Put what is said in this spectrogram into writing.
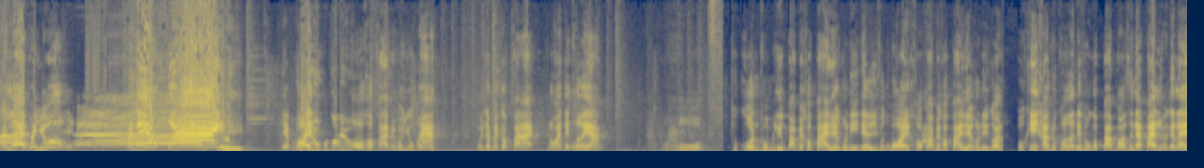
มาเลยพายุ มาแล้วว้ายเรียบกูร้อยสู้อยู่กูสู้อยู่ โอ้เขาปลาเป็นพายุมาคุณทำไมเขาปลาน้อยจังเลยอะ โอ้โห ทุกคนผมลืมปรับให้เขาปลาเยอะกว่านี้ เดี๋ยวอย่าเพิ่งบอย ขอปรับให้เขาปลาเยอะกว่านี้ก่อน โอเคครับทุกคนตอนนี้ผมก็ปรับบอสเสร็จแล้วไปลุยกันเลย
